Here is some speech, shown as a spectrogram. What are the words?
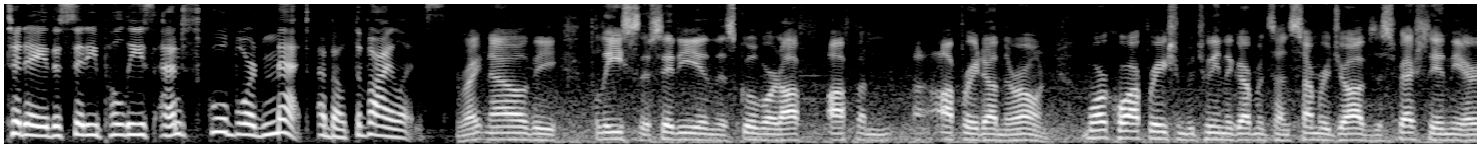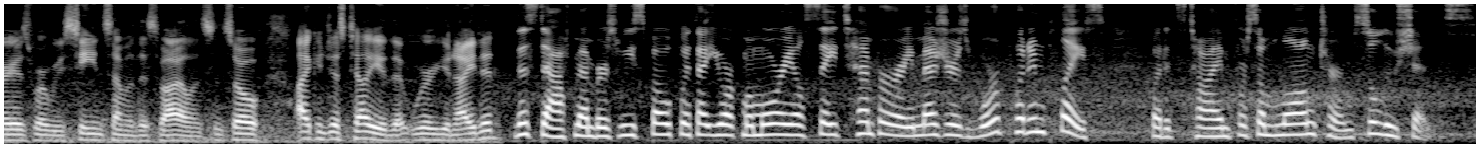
Today, the city police and school board met about the violence. Right now, the police, the city, and the school board off, often uh, operate on their own. More cooperation between the governments on summer jobs, especially in the areas where we've seen some of this violence. And so I can just tell you that we're united. The staff members we spoke with at York Memorial say temporary measures were put in place, but it's time for some long term solutions.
